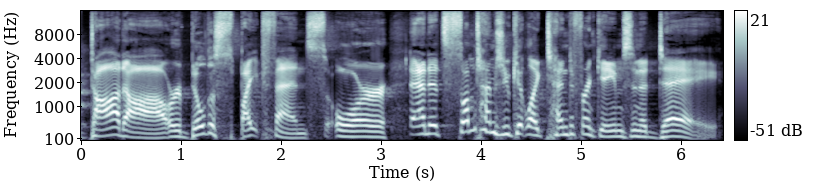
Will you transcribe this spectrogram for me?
dada, or build a spite fence, or and it's sometimes you get like 10 different games in a day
